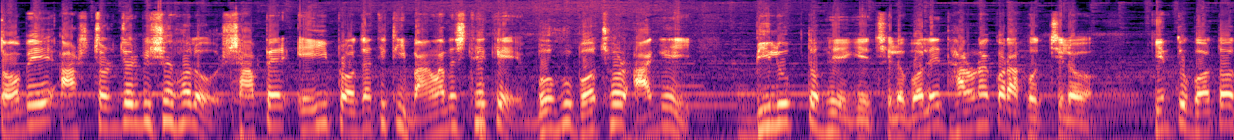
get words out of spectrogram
তবে আশ্চর্যের বিষয় হলো, সাপের এই প্রজাতিটি বাংলাদেশ থেকে বহু বছর আগেই বিলুপ্ত হয়ে গিয়েছিল বলে ধারণা করা হচ্ছিল। কিন্তু গত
